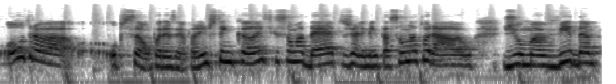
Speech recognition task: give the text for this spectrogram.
Outra opção, por exemplo, a gente tem cães que são adeptos de alimentação natural, de uma vida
